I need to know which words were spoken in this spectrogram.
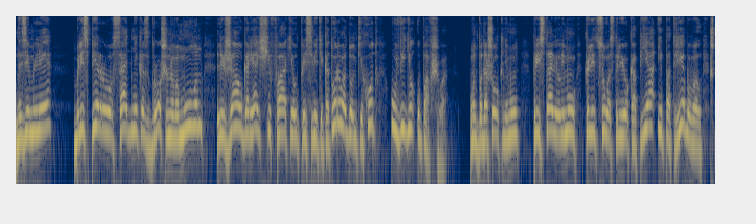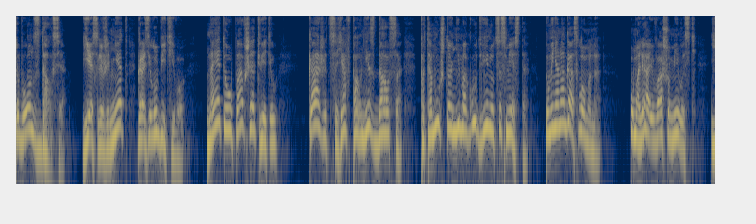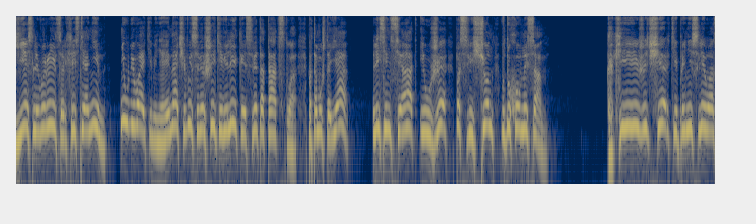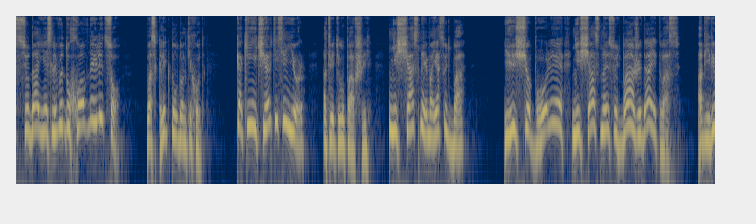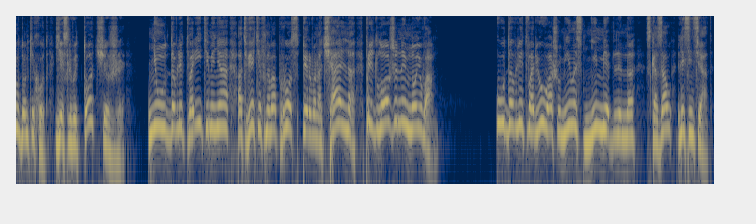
На земле, близ первого всадника, сброшенного мулом, лежал горящий факел, при свете которого Дон Кихот увидел упавшего. Он подошел к нему, приставил ему к лицу острие копья и потребовал, чтобы он сдался. Если же нет, грозил убить его. На это упавший ответил, «Кажется, я вполне сдался, потому что не могу двинуться с места. У меня нога сломана. Умоляю вашу милость, если вы рыцарь-христианин, не убивайте меня, иначе вы совершите великое святотатство, потому что я лисенциат и уже посвящен в духовный сан. «Какие же черти принесли вас сюда, если вы духовное лицо?» — воскликнул Дон Кихот. «Какие черти, сеньор?» — ответил упавший. «Несчастная моя судьба». «И еще более несчастная судьба ожидает вас», — объявил Дон Кихот, «если вы тотчас же не удовлетворите меня, ответив на вопрос первоначально, предложенный мною вам. «Удовлетворю вашу милость немедленно», — сказал лисенциат.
